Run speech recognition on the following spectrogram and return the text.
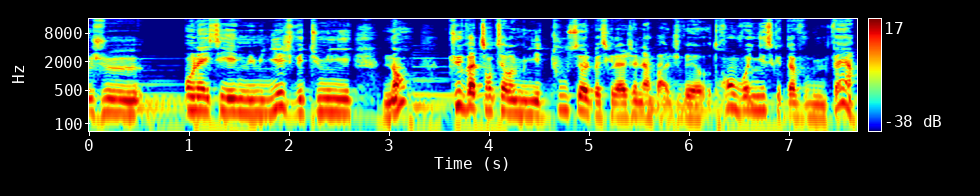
je, on a essayé de m'humilier, je vais t'humilier. Non, tu vas te sentir humilié tout seul parce que la gêne, je vais te renvoyer ce que tu as voulu me faire.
